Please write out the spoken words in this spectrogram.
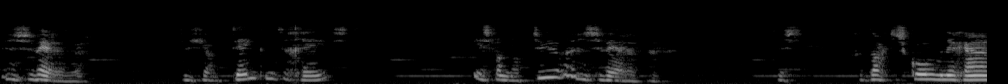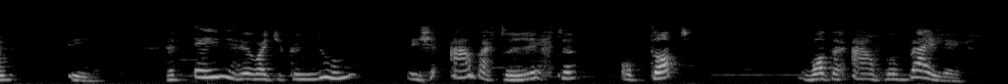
een zwerver. Dus jouw denkende geest is van nature een zwerver. Dus gedachten komen en gaan in. Het enige wat je kunt doen, is je aandacht richten op dat wat er aan voorbij ligt.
